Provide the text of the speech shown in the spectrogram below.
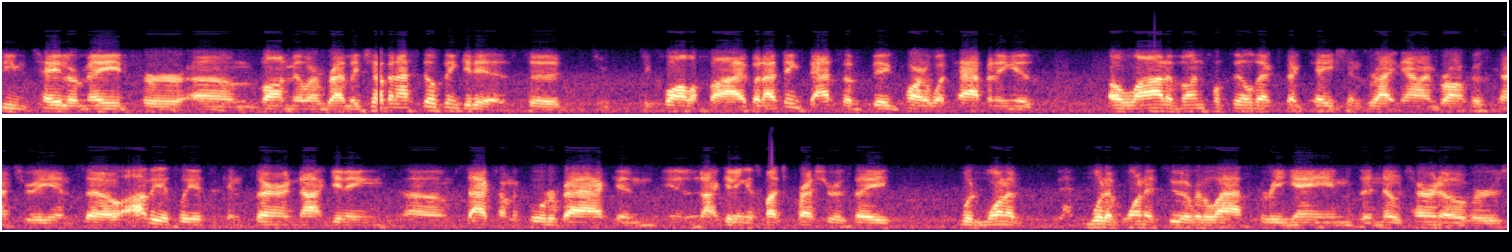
seemed tailor made for um, Von Miller and Bradley Chubb, and I still think it is to, to to qualify. But I think that's a big part of what's happening is a lot of unfulfilled expectations right now in Broncos country, and so obviously it's a concern not getting um, sacks on the quarterback and you know, not getting as much pressure as they would want to would have wanted to over the last three games and no turnovers.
